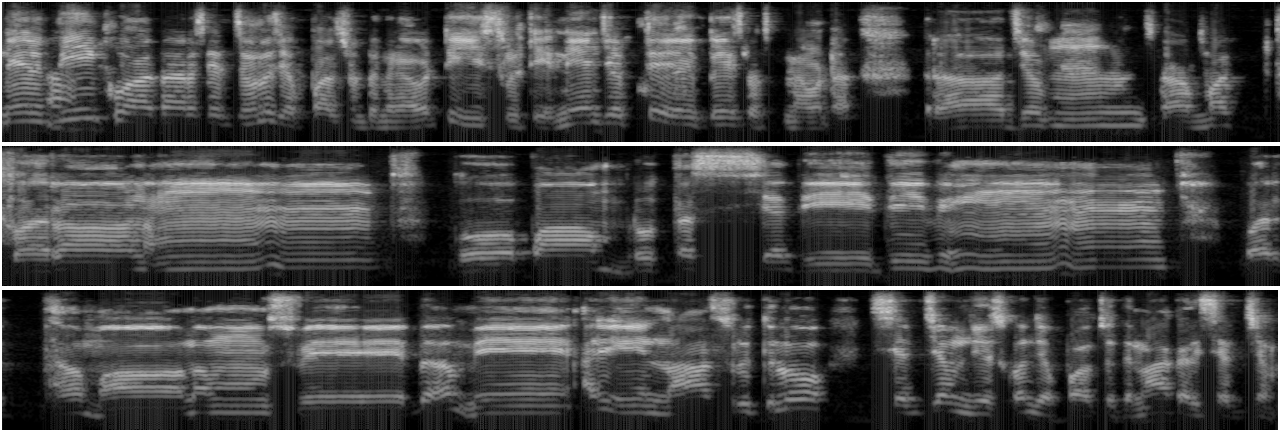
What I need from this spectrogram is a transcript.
నేను. మీకు ఆధార సజ్జంలో చెప్పాల్సి ఉంటుంది కాబట్టి ఈ శృతి. నేను చెప్తే బేస్ వస్తుంది అనమాట. రాజం సమధ్వరాణం గోపామృతస్య దేదివిం వర్ధమానం స్వేదమే అని నా శృతిలో సజ్జం చేసుకొని చెప్పాల్సింది నాకు అది సజ్జం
